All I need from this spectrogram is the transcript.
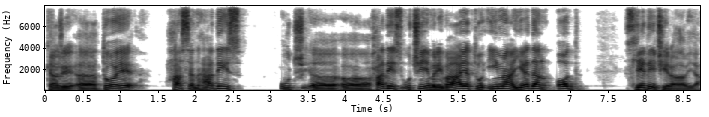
kaže, uh, to je Hasan hadis, uč, uh, uh, hadis u čijem rivajetu ima jedan od sljedećih ravija.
